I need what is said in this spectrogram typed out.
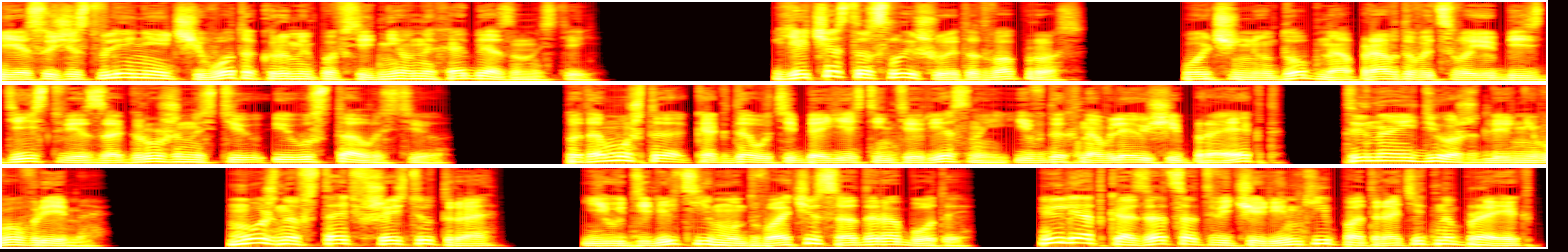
и осуществления чего-то, кроме повседневных обязанностей? Я часто слышу этот вопрос. Очень удобно оправдывать свое бездействие загруженностью и усталостью. Потому что, когда у тебя есть интересный и вдохновляющий проект, ты найдешь для него время. Можно встать в 6 утра и уделить ему 2 часа до работы, или отказаться от вечеринки и потратить на проект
